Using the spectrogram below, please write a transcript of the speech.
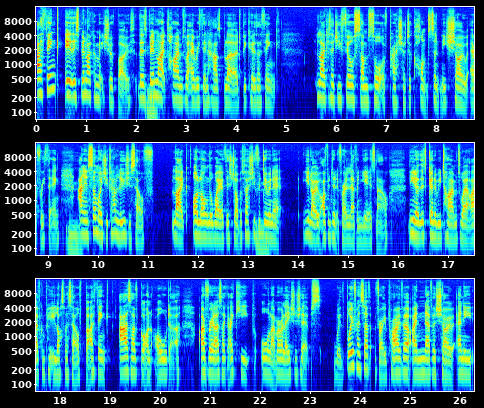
I think it, it's been like a mixture of both. There's been like times where everything has blurred because I think, like I said, you feel some sort of pressure to constantly show everything, mm. and in some ways you can lose yourself like along the way of this job, especially for mm. doing it. You know, I've been doing it for 11 years now. You know, there's going to be times where I've completely lost myself, but I think as I've gotten older, I've realized like I keep all like my relationships with boyfriend stuff very private. I never show any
